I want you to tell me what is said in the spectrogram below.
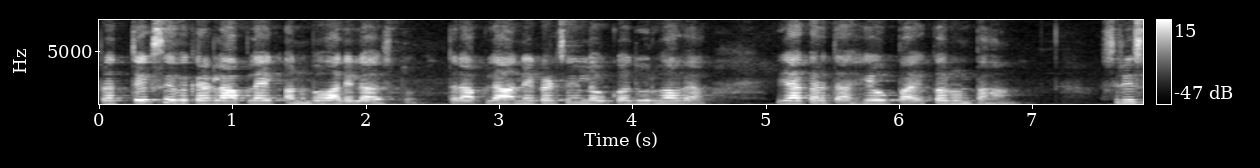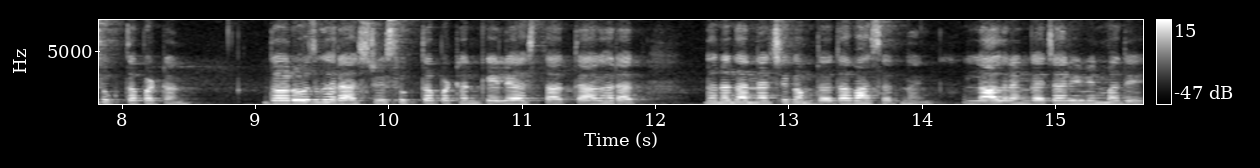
प्रत्येक सेवेकऱ्याला आपला एक अनुभव आलेला असतो. तर आपल्या अनेक अडचणी लवकर दूर व्हाव्या याकरता हे उपाय करून पहा. श्रीसुक्त पठण दररोज घरात श्रीसुक्त पठण केले असता त्या घरात धनधान्याची कमतरता भासत नाही. लाल रंगाच्या रिवींमध्ये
